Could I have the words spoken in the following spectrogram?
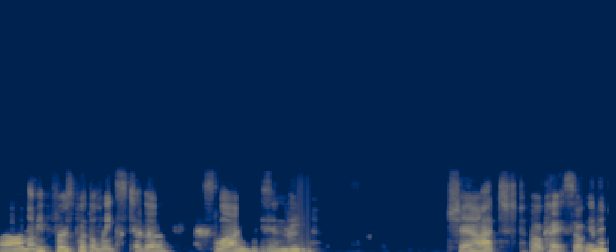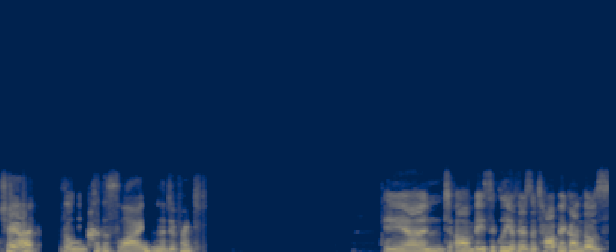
um, let me first put the links to the slides in the chat. Okay, so in the chat, the link to the slides and the different. And um, basically, if there's a topic on those,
